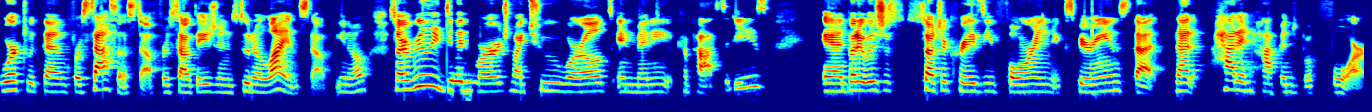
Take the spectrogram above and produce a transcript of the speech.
worked with them for SASA stuff, for South Asian Student Alliance stuff, you know? So I really did merge my two worlds in many capacities. And but it was just such a crazy foreign experience that that hadn't happened before.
